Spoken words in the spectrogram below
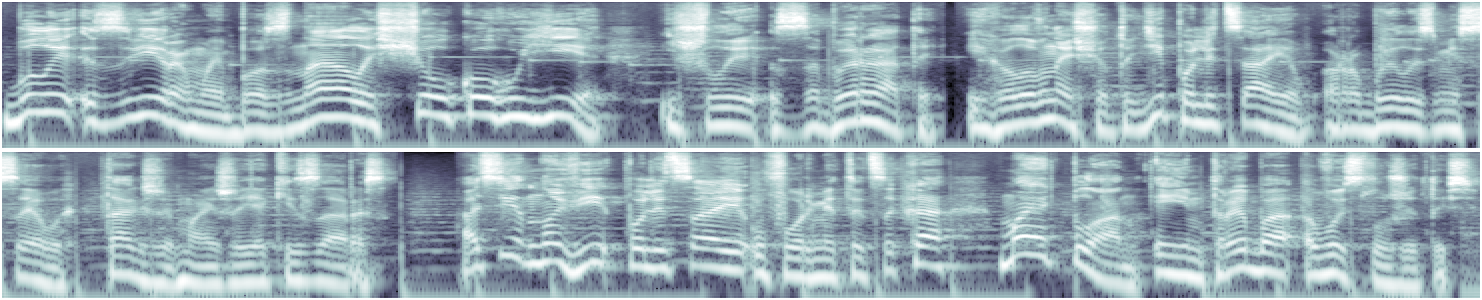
були звірами, бо знали, що у кого є, і йшли забирати. І головне, що тоді поліцаїв робили з місцевих, так же майже як і зараз. А ці нові поліцаї у формі ТЦК мають план, і їм треба вислужитись.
